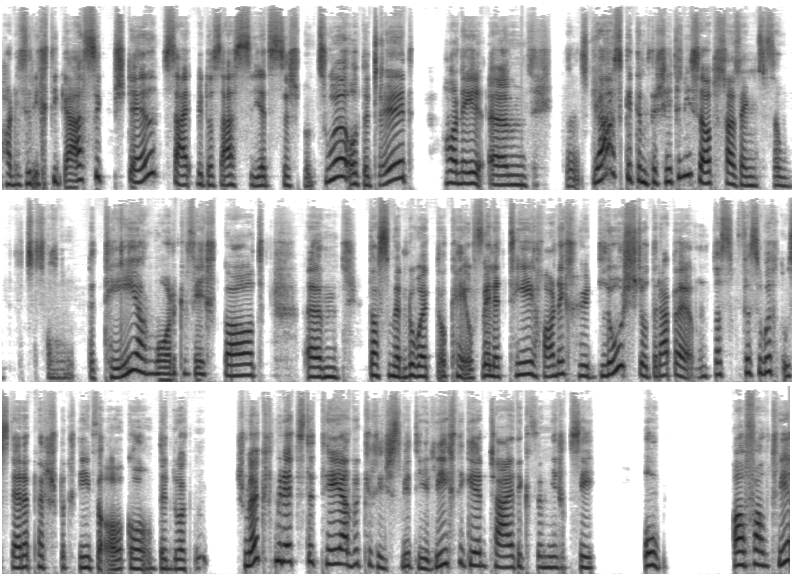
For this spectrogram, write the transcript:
Habe ich das richtige Essen bestellt? Sagt mir das Essen jetzt zuerst mal zu oder nicht? Habe ich, ähm, ja, es gibt verschiedene Sachen. Also so, so der Tee am Morgen geht, ähm, dass man schaut, okay, auf welchen Tee habe ich heute Lust oder eben, und das versucht aus dieser Perspektive anzugehen und dann schaut, hm, schmeckt mir jetzt der Tee auch wirklich, ist es wie die richtige Entscheidung für mich gewesen? Und anfängt wie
